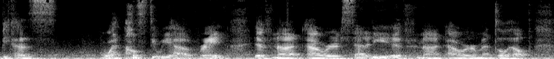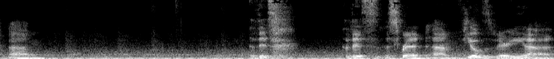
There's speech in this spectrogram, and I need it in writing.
because what else do we have, right? If not our sanity, if not our mental health. Um, this this spread um, feels very, uh,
